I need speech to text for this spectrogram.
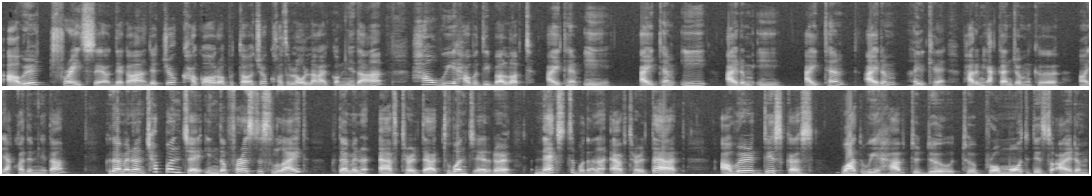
I will trace예요. 내가 이제 쭉 과거로부터 쭉 거슬러 올라갈 겁니다. How we have developed item E. item E, item E. item, item 이렇게 발음이 약간 좀그 어, 약화됩니다. 그 다음에는 첫 번째 in the first slide 그 다음에는 after that 두 번째를 next보다는 after that I will discuss what we have to do to promote this item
